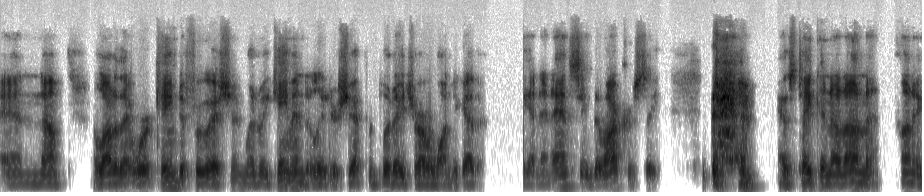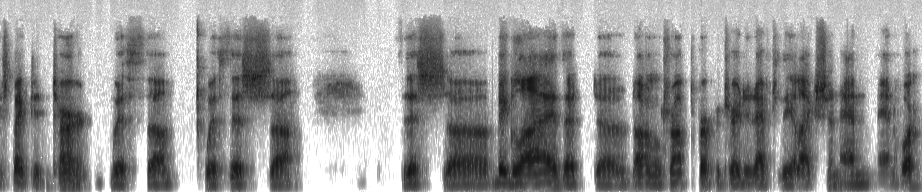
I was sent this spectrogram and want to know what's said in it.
And um, a lot of that work came to fruition when we came into leadership and put HR1 together. And enhancing democracy has taken an un, unexpected turn with um, with this uh, this uh, big lie that uh, Donald Trump perpetrated after the election, and and what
